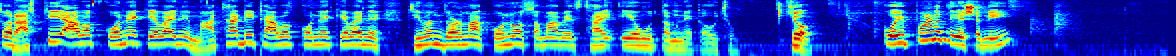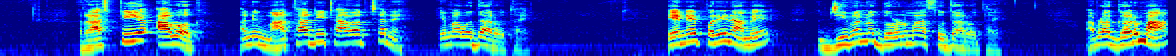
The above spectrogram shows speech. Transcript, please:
તો રાષ્ટ્રીય આવક કોને કહેવાય ને માથાદીઠ આવક કોને કહેવાય ને જીવન ધોરણમાં કોનો સમાવેશ થાય એ હું તમને કહું છું. જો, કોઈ પણ દેશની રાષ્ટ્રીય આવક અને માથાદીઠ આવક છે ને, એમાં વધારો થાય. એને પરિણામે જીવન ધોરણમાં સુધારો થાય. આપણા ઘરમાં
